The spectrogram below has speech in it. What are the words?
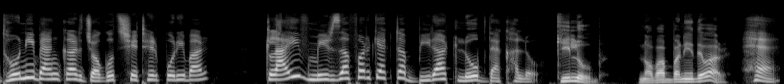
ধনী ব্যাংকার জগৎ শেঠের পরিবার ক্লাইভ মির্জাফরকে একটা বিরাট লোভ দেখাল। কি লোভ? নবাব বানিয়ে দেওয়ার? হ্যাঁ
